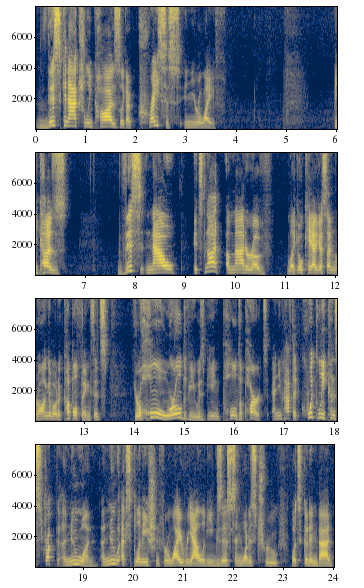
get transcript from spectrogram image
this can actually cause like a crisis in your life. Because this now, it's not a matter of like, okay, I guess I'm wrong about a couple things. It's your whole worldview is being pulled apart, and you have to quickly construct a new one, a new explanation for why reality exists and what is true, what's good and bad.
